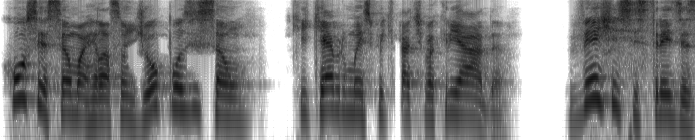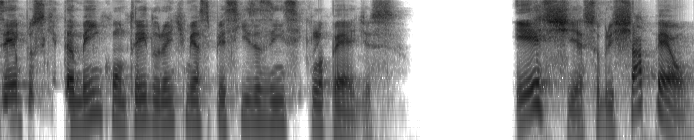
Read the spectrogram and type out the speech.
Concessão é uma relação de oposição, que quebra uma expectativa criada. Veja esses três exemplos que também encontrei durante minhas pesquisas em enciclopédias. Este é sobre chapéu.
